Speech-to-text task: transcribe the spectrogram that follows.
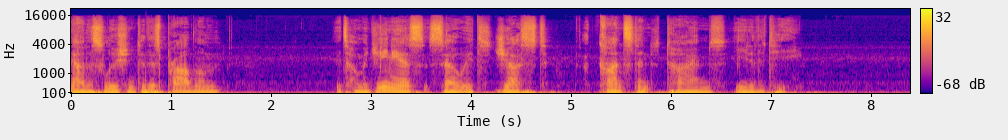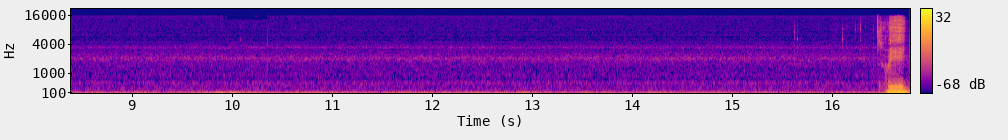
Now the solution to this problem, it's homogeneous, so it's just a constant times e to the t. So we,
